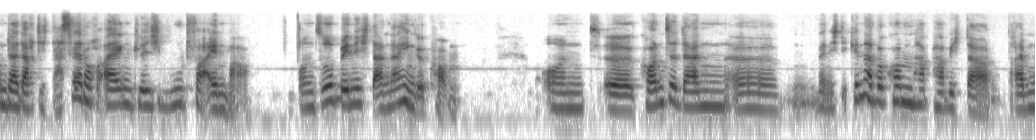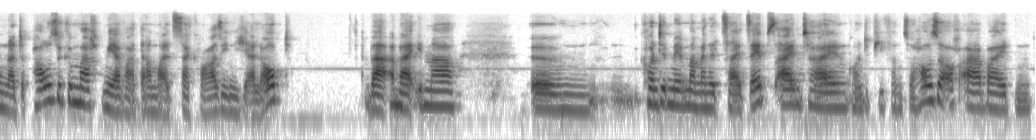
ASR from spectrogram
Und da dachte ich, das wäre doch eigentlich gut vereinbar. Und so bin ich dann dahin gekommen. Und äh, konnte dann, äh, wenn ich die Kinder bekommen habe, habe ich da drei Monate Pause gemacht. Mehr war damals da quasi nicht erlaubt. War aber mhm. immer ähm, konnte mir immer meine Zeit selbst einteilen, konnte viel von zu Hause auch arbeiten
